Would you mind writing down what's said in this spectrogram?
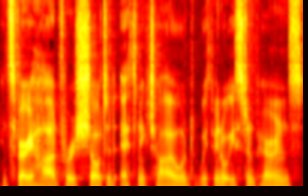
It's very hard for a sheltered ethnic child with Middle Eastern parents,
